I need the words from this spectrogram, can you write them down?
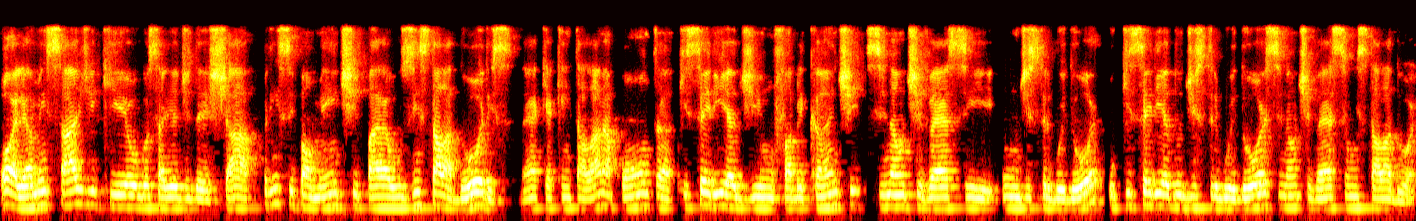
Olha, a mensagem que eu gostaria de deixar, principalmente para os instaladores, né, que é quem está lá na ponta, que seria de um fabricante se não tivesse um distribuidor, o que seria do distribuidor se não tivesse um instalador.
